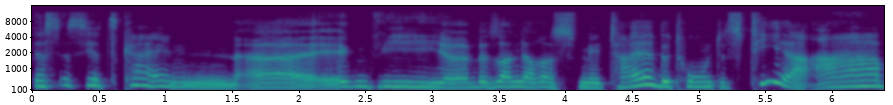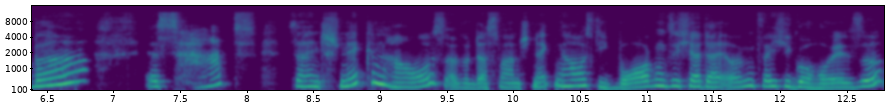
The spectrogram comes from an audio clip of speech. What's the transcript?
Das ist jetzt kein äh, irgendwie äh, besonderes metallbetontes Tier, aber es hat sein Schneckenhaus, also das war ein Schneckenhaus, die borgen sich ja da irgendwelche Gehäuse,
